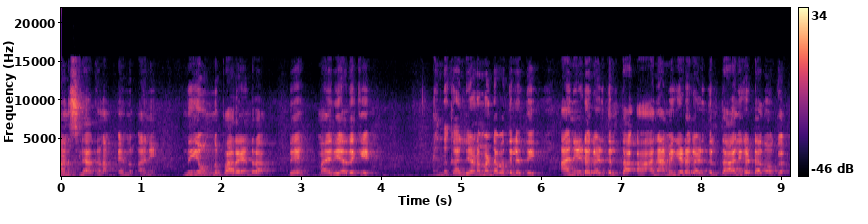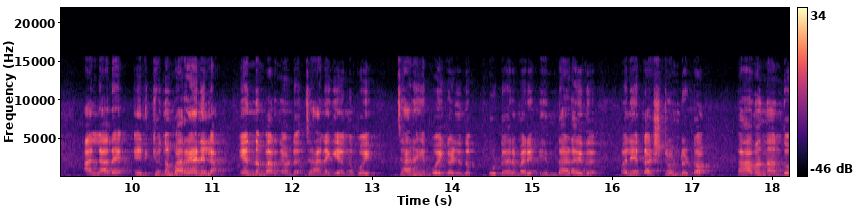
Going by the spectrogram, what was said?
മനസ്സിലാക്കണം എന്നും അനി നീ ഒന്നും പറയണ്ട ദേ മര്യാദയ്ക്ക് ഇന്ന് കല്യാണ മണ്ഡപത്തിലെത്തി. അനിയുടെ കഴുത്തിൽ അനാമികയുടെ കഴുത്തിൽ താലി കെട്ടാൻ നോക്ക്. അല്ലാതെ എനിക്കൊന്നും പറയാനില്ല. എന്നും പറഞ്ഞുകൊണ്ട് ജാനകി അങ്ങ് പോയി. ജാനകി പോയി കഴിഞ്ഞതും കൂട്ടുകാരന്മാർ എന്താടാ ഇത്? വലിയ കഷ്ടമുണ്ട് കേട്ടോ പാവം നന്ദു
